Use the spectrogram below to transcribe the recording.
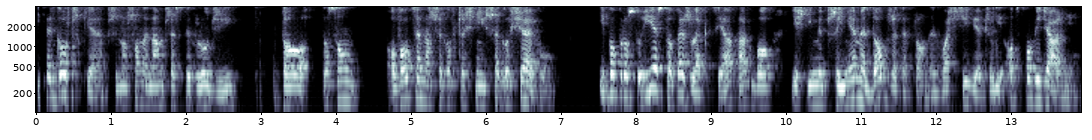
I te gorzkie, przynoszone nam przez tych ludzi, to, to są owoce naszego wcześniejszego siewu. I po prostu jest to też lekcja, tak? bo jeśli my przyjmiemy dobrze te plony, właściwie, czyli odpowiedzialnie,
